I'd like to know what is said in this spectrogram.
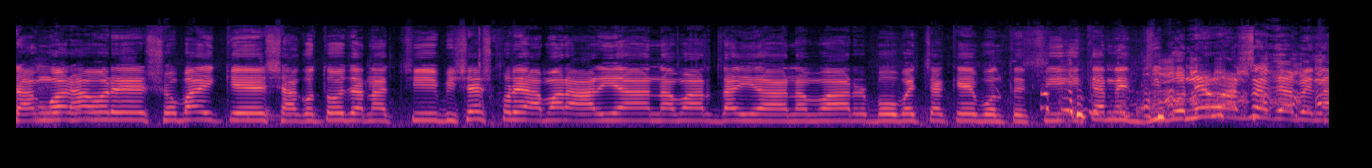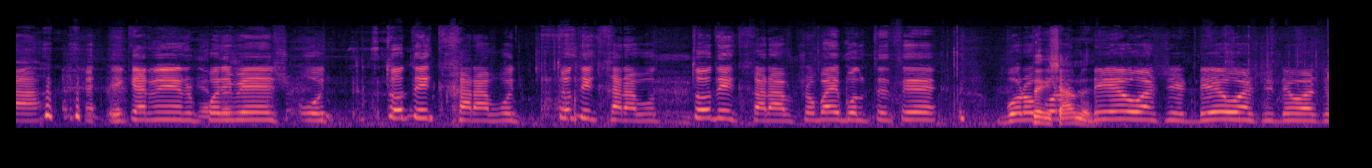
টাঙ্গুয়ার হাওরে সবাইকে স্বাগত জানাচ্ছি। বিশেষ করে আমার আরিয়ান আমার দাইয়ান আমার বউ বাচ্চাকে বলতেছি এখানে জীবনেও আসা যাবে না। এখানের পরিবেশ অত্যধিক খারাপ অত্যধিক খারাপ অত্যধিক খারাপ। সবাই বলতেছে বড় বড়। ঢেউ আসে ঢেউ আসে ঢেউ আসে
